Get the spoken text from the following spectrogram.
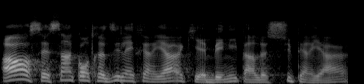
Or, c'est sans contredit l'inférieur qui est béni par le supérieur.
